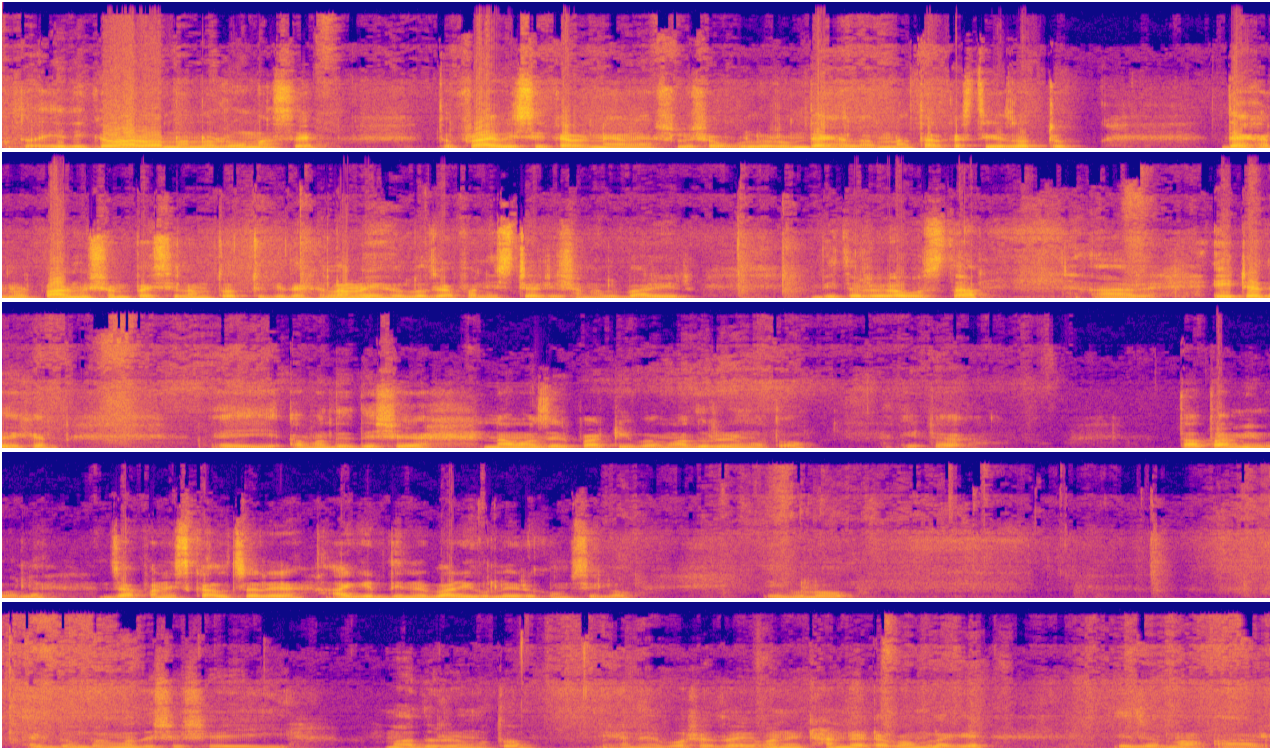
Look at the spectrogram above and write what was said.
তো এদিকেও আরও অন্যান্য রুম আছে। তো প্রাইভেসির কারণে আমি আসলে সবগুলো রুম দেখালাম না। তার কাছ থেকে যতটুকু দেখানোর পারমিশন পাইছিলাম ততটুকু দেখালাম। এই হলো জাপানিজ ট্র্যাডিশনাল বাড়ির ভিতরের অবস্থা। আর এইটা দেখেন, এই আমাদের দেশে নামাজের পার্টি বা মাদুরের মতো, এটা তাতামি বলে। জাপানিজ কালচারে আগের দিনের বাড়িগুলো এরকম ছিল। এগুলো একদম বাংলাদেশে সেই মাদুরের মতো এখানে বসা যায় মানে ঠান্ডাটা কম লাগে এই জন্য আর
